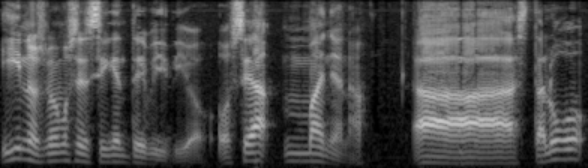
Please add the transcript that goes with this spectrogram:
Y nos vemos en el siguiente vídeo, o sea, mañana. Hasta luego.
